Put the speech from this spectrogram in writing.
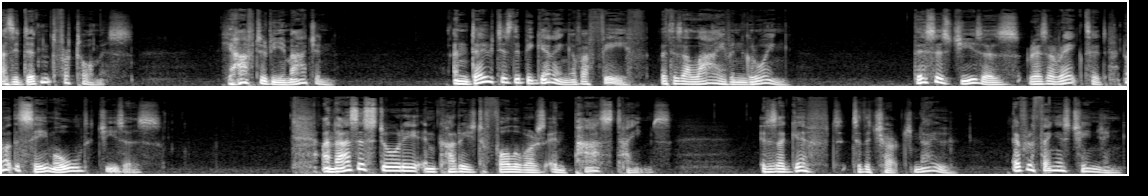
as they didn't for Thomas, you have to reimagine. And doubt is the beginning of a faith that is alive and growing. This is Jesus resurrected, not the same old Jesus. And as the story encouraged followers in past times, it is a gift to the church now. Everything is changing.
